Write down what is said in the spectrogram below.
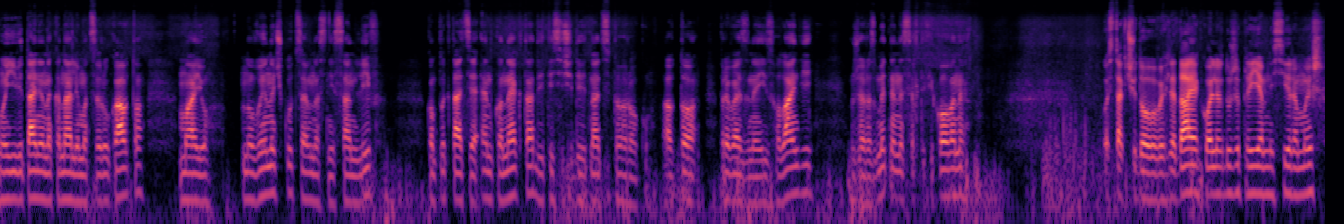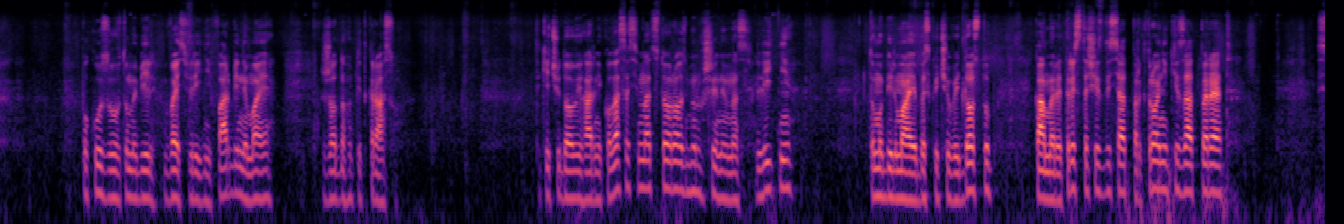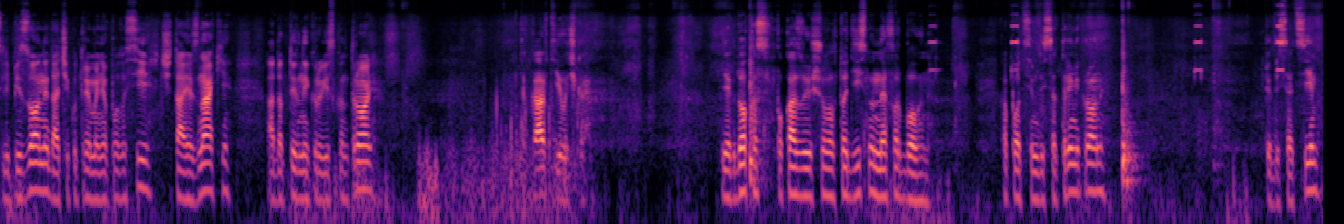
Мої вітання на каналі Мацерук Авто. Маю новиночку. Це в нас Nissan Leaf. Комплектація N-Connecta 2019 року. Авто привезене із Голландії, вже розмитнене, сертифіковане. Ось так чудово виглядає. Колір дуже приємний, сіра миш. По кузову автомобіль весь в рідній фарбі, немає жодного підкрасу. Такі чудові гарні колеса 17 розміру, шини в нас літні. Автомобіль має безключовий доступ, камери 360, парктроніки зад-перед, сліпі зони, датчик утримання в полосі, читає знаки, адаптивний круїз-контроль. Така автівочка. Як доказ показую, що авто дійсно не фарбоване. Капот 73 мікрони. 57,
